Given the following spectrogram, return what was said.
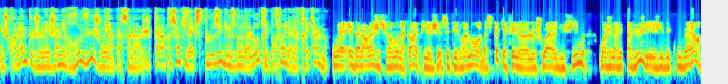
et je crois même que je ne l'ai jamais revu jouer un personnage. T'as l'impression qu'il va exploser d'une seconde à l'autre et pourtant il a l'air très calme. Ouais, et ben alors là, je suis vraiment d'accord. Et puis c'était vraiment, bah, c'est toi qui as fait le, choix du film. Moi, je l'avais pas vu, je l'ai, découvert.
